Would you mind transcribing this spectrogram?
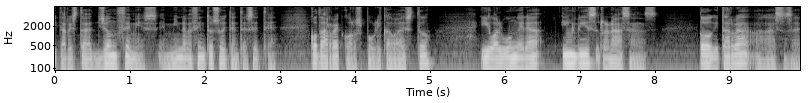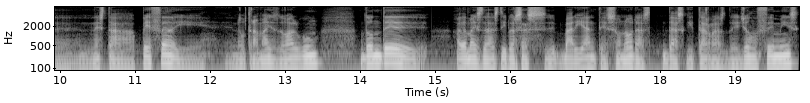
guitarrista John Themis en 1987. Coda Records publicaba isto e o álbum era English Renaissance. Todo guitarra agas eh, nesta peza e noutra máis do álbum donde ademais das diversas variantes sonoras das guitarras de John Themis,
